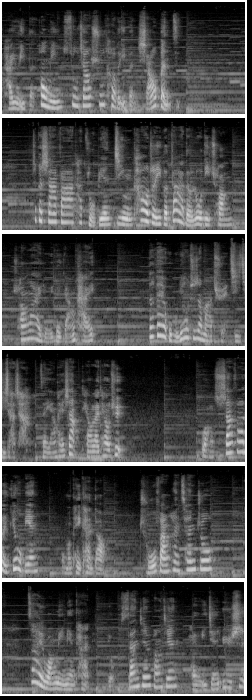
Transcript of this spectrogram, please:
还有一本透明塑胶书套的一本小本子。这个沙发它左边紧靠着一个大的落地窗，窗外有一个阳台。大概五六只的麻雀叽叽喳喳在阳台上跳来跳去。往沙发的右边，我们可以看到厨房和餐桌。再往里面看，有三间房间，还有一间浴室。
